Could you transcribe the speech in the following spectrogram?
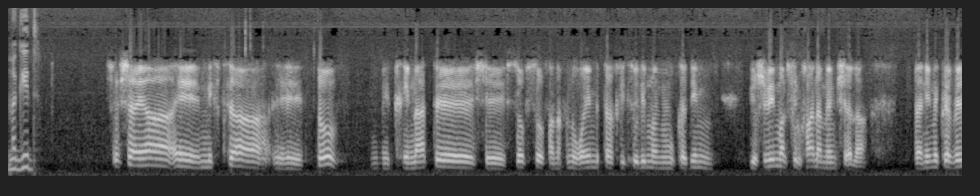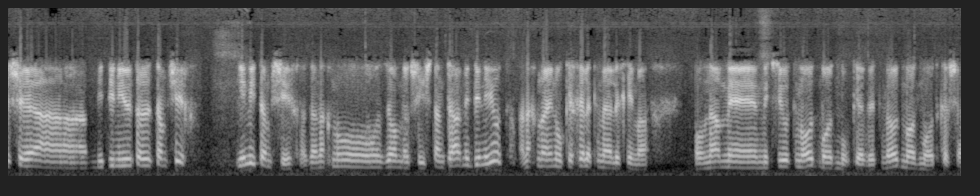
נגיד? אני חושב שהיה אה, מבצע אה, טוב מבחינת אה, שסוף סוף אנחנו רואים את החיסולים הממוקדים יושבים על שולחן הממשלה. ואני מקווה שהמדיניות הזאת תמשיך. אם היא תמשיך, אז אנחנו, זה אומר שהשתנתה המדיניות. אנחנו היינו כחלק מהלחימה. אומנם אה, מציאות מאוד מאוד מורכבת, מאוד מאוד מאוד קשה.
